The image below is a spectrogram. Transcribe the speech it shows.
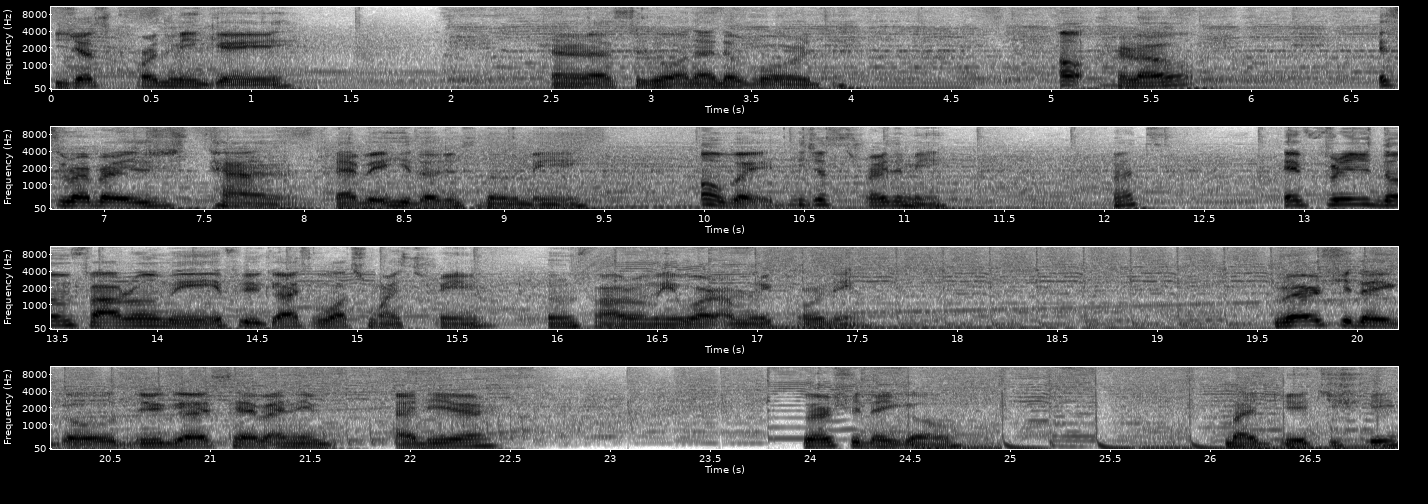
you just called me gay and let's go another word. Oh, hello? It's Rebel is 10. Maybe he doesn't know me. Oh wait, he just traded me. What? If please don't follow me, if you guys watch my stream, don't follow me while I'm recording. Where should I go? Do you guys have any idea? Where should I go? By GHC?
